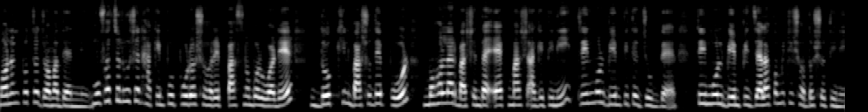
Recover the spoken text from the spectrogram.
মনোনয়নপত্র জমা দেননি। মুফাজ্জল হোসেন হাকিমপুর পুর শহরের পাঁচ নম্বর ওয়ার্ডের দক্ষিণ বাসুদেবপুর মহল্লার বাসিন্দা এক মাস আগে তিনি তৃণমূল বিএনপিতে যোগ দেন। তৃণমূল বিএনপি জেলা কমিটির সদস্য তিনি।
